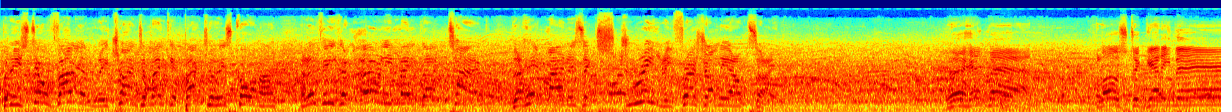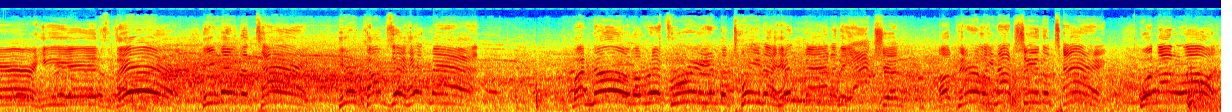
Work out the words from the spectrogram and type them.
but he's still valiantly trying to make it back to his corner. And if he can only make that tag, the Hitman is extremely fresh on the outside. The Hitman close to getting there. He is there. But no, the referee in between a Hitman and the action, apparently not seeing the tag will not allow it.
